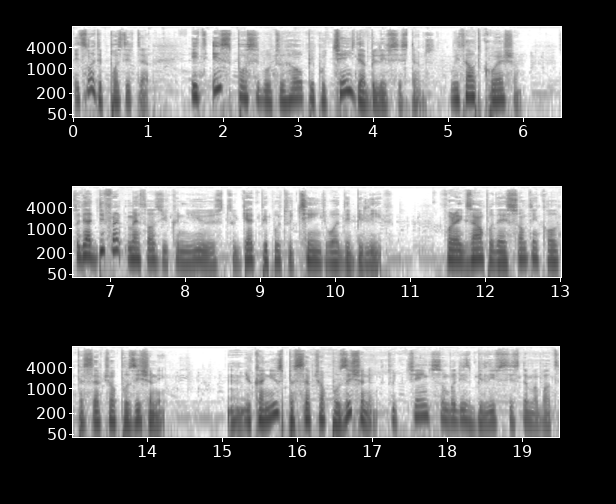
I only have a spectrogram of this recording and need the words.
It's not a positive term. It is possible to help people change their belief systems without coercion. So there are different methods you can use to get people to change what they believe. For example, there is something called perceptual positioning. Mm. You can use perceptual positioning to change somebody's belief system about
